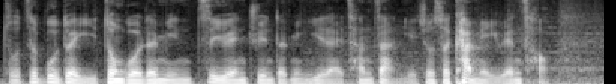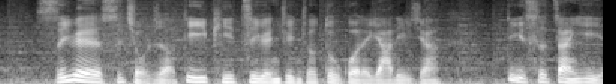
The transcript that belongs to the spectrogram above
组织部队以中国人民志愿军的名义来参战，也就是抗美援朝。十月十九日啊，第一批志愿军就渡过了鸭绿江。第一次战役、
